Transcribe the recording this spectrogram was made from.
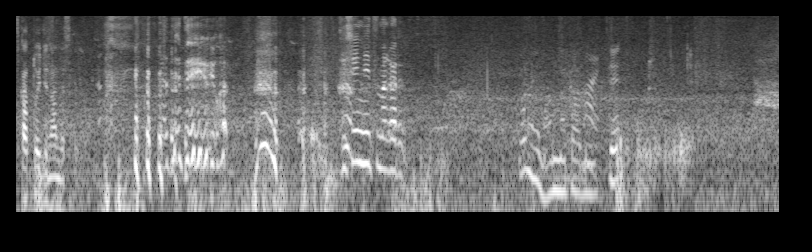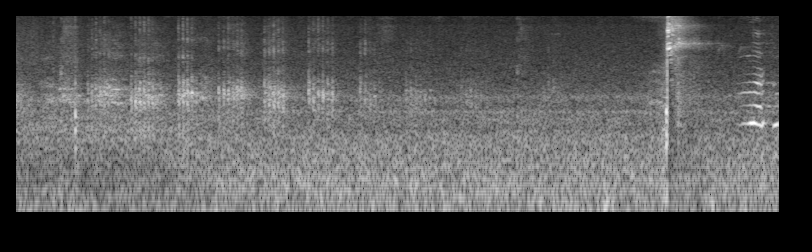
使っといてなんですけど。全然よかった 自信につながる。これね真ん中に行って、うわちょっ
